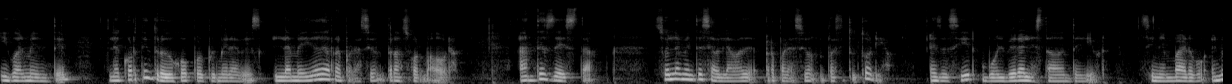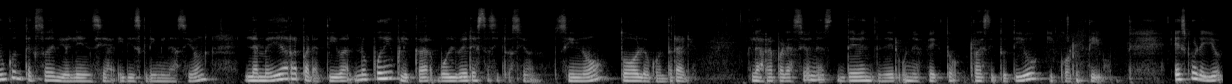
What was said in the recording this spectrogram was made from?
Igualmente, la Corte introdujo por primera vez la medida de reparación transformadora. Antes de esta, solamente se hablaba de reparación restitutoria, es decir, volver al estado anterior. Sin embargo, en un contexto de violencia y discriminación, la medida reparativa no puede implicar volver a esta situación, sino todo lo contrario. Las reparaciones deben tener un efecto restitutivo y correctivo. Es por ello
